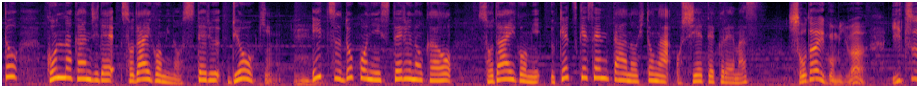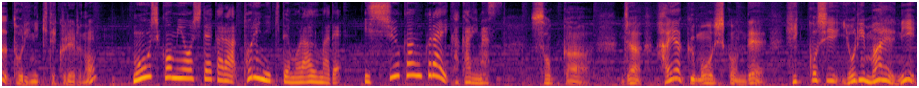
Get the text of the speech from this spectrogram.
とこんな感じで粗大ゴミの捨てる料金うんいつどこに捨てるのかを粗大ゴミ受付センターの人が教えてくれます粗大ゴミはいつ取りに来てくれるの？申し込みをしてから取りに来てもらうまで1週間くらいかかりますそっか。じゃあ早く申し込んで引っ越しより前に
